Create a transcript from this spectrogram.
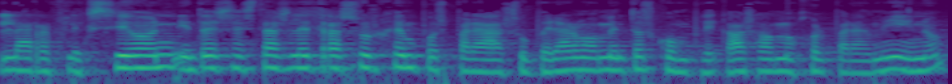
la reflexión. Y entonces estas letras surgen pues para superar momentos complicados, a lo mejor para mí, ¿no?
